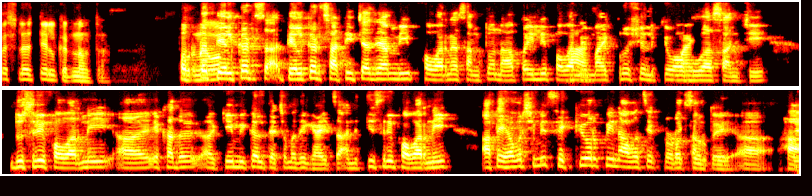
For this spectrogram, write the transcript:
कसलंच तेलकट नव्हतं. फक्त पूर्ण तेलकट सा तेलकटसाठीच्या ज्या मी फवारण्या सांगतो ना, पहिली फवारणी. मायक्रोशील्ड किंवा माहिती. दुसरी फवारणी एखादं केमिकल त्याच्यामध्ये घ्यायचं आणि तिसरी फवारणी आता ह्यावर्षी मी सेक्युअर पी नावाचं एक प्रॉडक्ट सांगतोय. हां,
